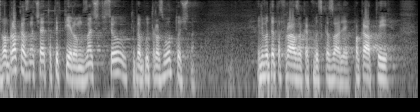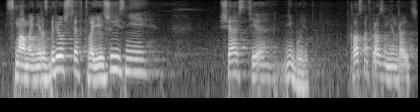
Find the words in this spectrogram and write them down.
Два брака означает, что ты в первом, значит, все, у тебя будет развод точно. Или вот эта фраза, как вы сказали, пока ты с мамой не разберешься, в твоей жизни счастья не будет. Классная фраза, мне нравится.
